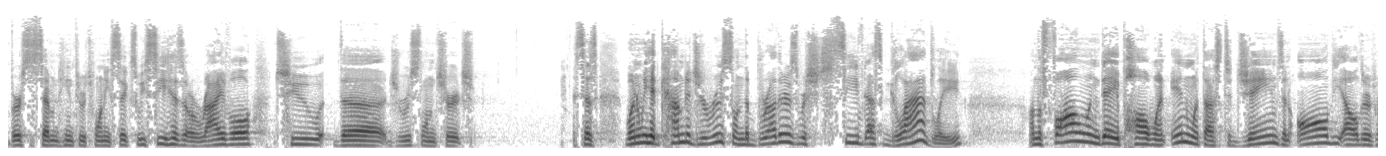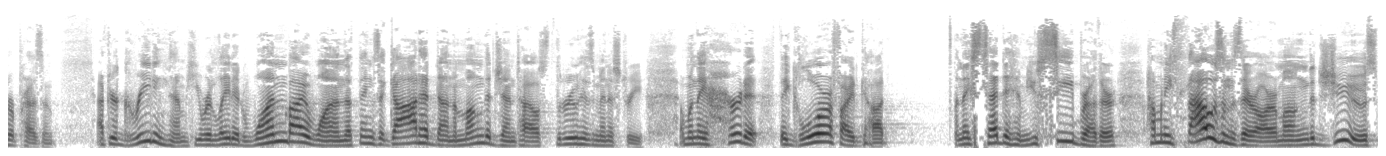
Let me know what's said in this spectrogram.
verses 17 through 26, we see his arrival to the Jerusalem church. It says, When we had come to Jerusalem, the brothers received us gladly. On the following day, Paul went in with us to James, and all the elders were present. After greeting them, he related one by one the things that God had done among the Gentiles through his ministry. And when they heard it, they glorified God. And they said to him, You see, brother, how many thousands there are among the Jews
